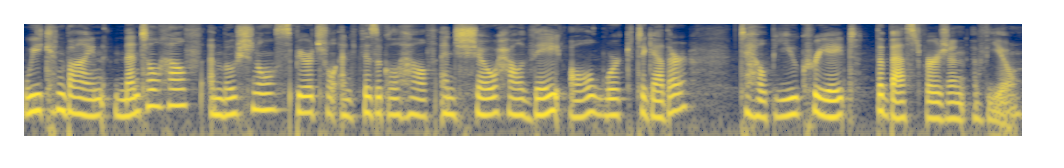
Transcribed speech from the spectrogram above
We combine mental health, emotional, spiritual, and physical health and show how they all work together to help you create the best version of you.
